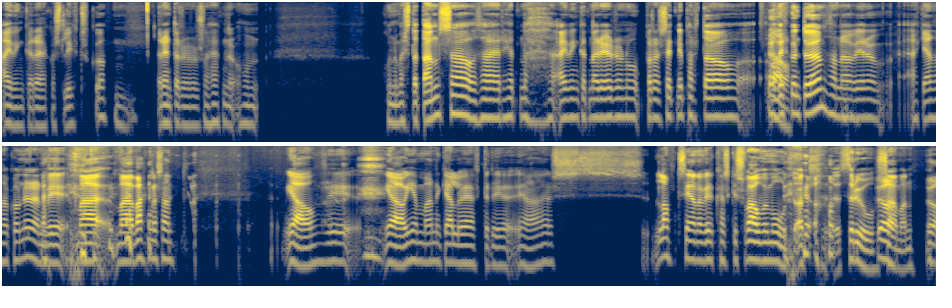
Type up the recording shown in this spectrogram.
æfingar eða eitthvað slíkt sko. Mm. reyndar eru svo hefnir hún hún er mest að dansa og það er hérna æfingarnar eru nú bara setni parta á, á Já. virkundum þannig að við erum ekki ennþá komnir en við, maður ma vaknar samt já, við, já, ég man ekki alveg eftir já, langt síðan að við kannski sváfum út öll þrjú Já. saman Já.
